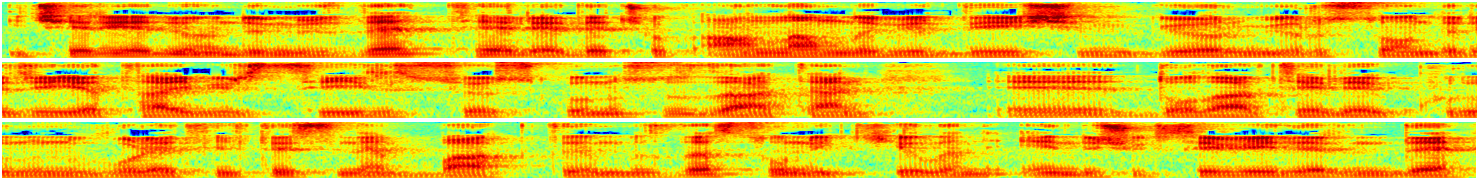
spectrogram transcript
İçeriye döndüğümüzde TL'de çok anlamlı bir değişim görmüyoruz. Son derece yatay bir seyir söz konusu. Zaten e, dolar TL kurunun volatilitesine baktığımızda son iki yılın en düşük seviyelerinde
